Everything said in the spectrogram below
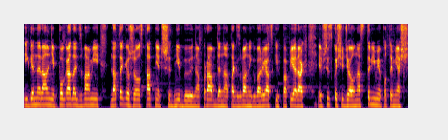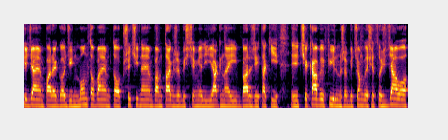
i generalnie pogadać z wami, dlatego że ostatnie trzy dni były naprawdę na tak zwanych wariackich papierach. Y, wszystko się działo na streamie, potem ja siedziałem parę godzin, montowałem to, przycinałem wam tak, żebyście mieli jak najbardziej taki y, ciekawy ciekawy film, żeby ciągle się coś działo,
